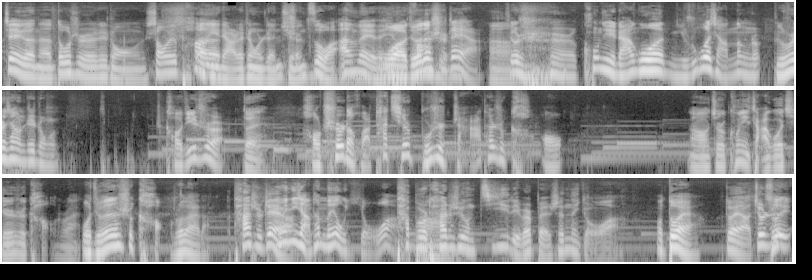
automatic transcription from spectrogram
这个呢，都是这种稍微胖一点的这种人群自我安慰的我觉得是。这样，啊就是空气炸锅，你如果想弄着，比如说像这种烤鸡翅对，好吃的话，它其实不是炸，它是烤，然后就是空气炸锅其实是烤出来的，我觉得是烤出来的，它是这样，因为你想它没有油啊。它不是，啊。它是用鸡里边本身的油啊。哦，对啊，对啊，就是所以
